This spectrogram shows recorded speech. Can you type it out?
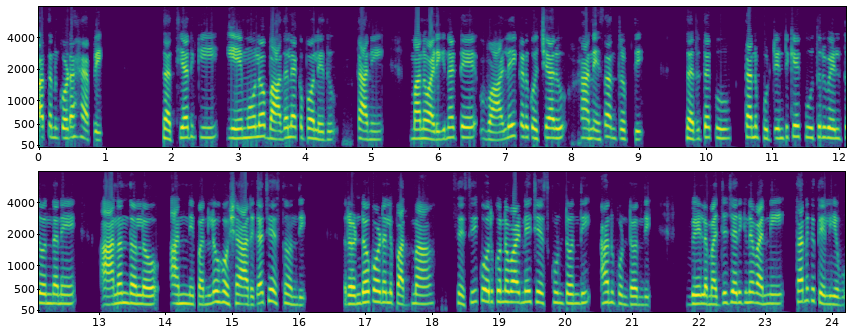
అతను కూడా హ్యాపీ. సత్యానికి ఏమోలో బాధ లేకపోలేదు. కానీ మనం అడిగినట్టే వాళ్ళే ఇక్కడికొచ్చారు అనే సంతృప్తి. సరితకు తన పుట్టింటికే కూతురు వెళ్తోందనే ఆనందంలో అన్ని పనులు హుషారుగా చేస్తోంది. రెండో కోడలు పద్మ శశి కోరుకున్నవాడినే చేసుకుంటోంది అనుకుంటోంది. వీళ్ళ మధ్య జరిగినవన్నీ తనకు తెలియవు.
